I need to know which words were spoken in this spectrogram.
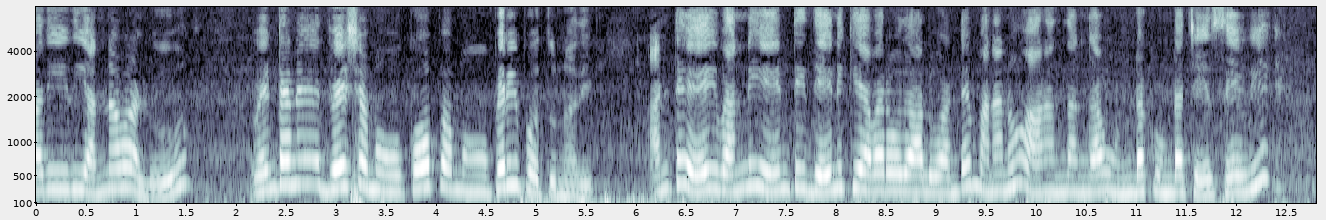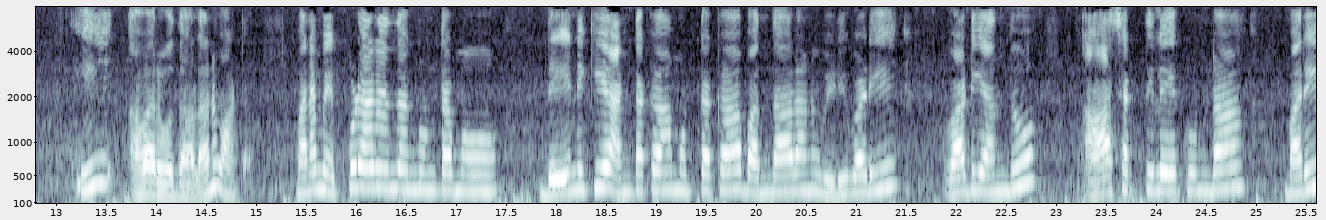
అది ఇది అన్నవాళ్ళు వెంటనే ద్వేషము కోపము పెరిగిపోతున్నది. అంటే ఇవన్నీ ఏంటి దేనికి అవరోధాలు? అంటే మనను ఆనందంగా ఉండకుండా చేసేవి ఈ అవరోధాలు అనమాట మనం ఎప్పుడు ఆనందంగా ఉంటామో దేనికి అంటక ముట్టక బంధాలను విడిపడి వాటి అందు ఆసక్తి లేకుండా మరి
